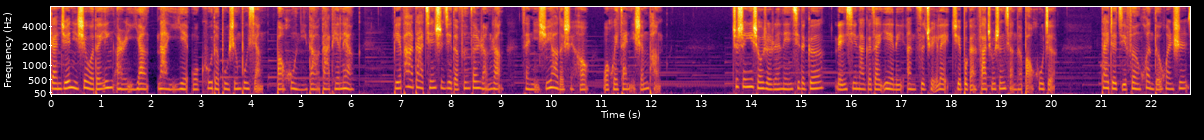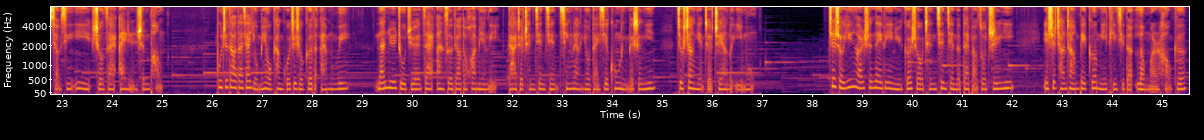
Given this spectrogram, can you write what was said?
感觉你是我的婴儿一样。那一夜我哭得不声不响，保护你到大天亮。别怕大千世界的纷纷攘攘，在你需要的时候，我会在你身旁。这是一首惹人怜惜的歌，怜惜那个在夜里暗自垂泪却不敢发出声响的保护者，带着几份患得患失，小心翼翼守在爱人身旁。不知道大家有没有看过这首歌的 MV？男女主角在暗色调的画面里，搭着陈倩倩清亮又带些空灵的声音。就上演着这样的一幕。这首《婴儿》是内地女歌手陈倩倩的代表作之一，也是常常被歌迷提起的冷门好歌。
